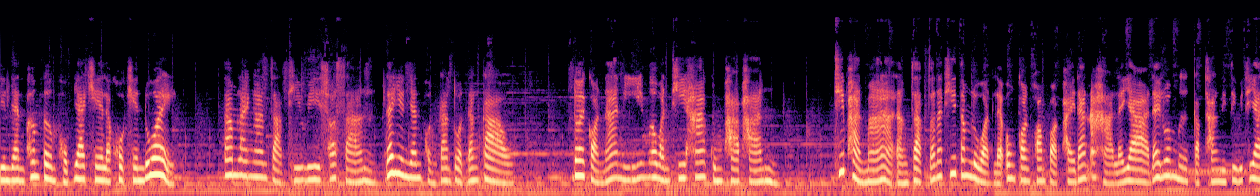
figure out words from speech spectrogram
ยืนยันเพิ่มเติมพบยาเคและโคเคนด้วย ตามรายงานจากทีวีชอซัน ได้ยืนยันผลการตรวจดังกล่าว โดยก่อนหน้านี้เมื่อวันที่ 5 กุมภาพันธ์ ที่ผ่านมาหลังจากเจ้าหน้าที่ตำรวจ และองค์กรความปลอดภัยด้านอาหารและยาได้ร่วมมือกับทางนิติวิทยา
